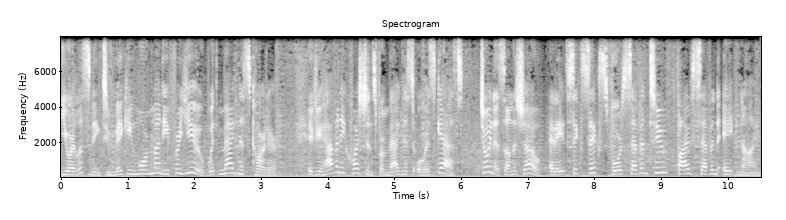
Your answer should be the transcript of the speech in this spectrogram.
You're listening to Making More Money for You with Magnus Carter. If you have any questions for Magnus or his guests, join us on the show at 866 472 5789.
